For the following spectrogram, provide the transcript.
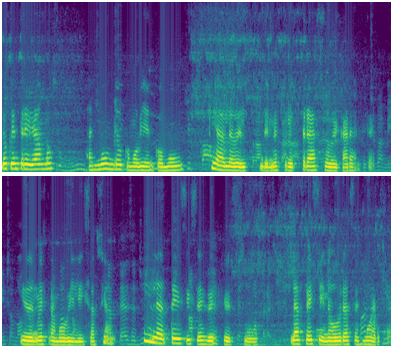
lo que entregamos al mundo como bien común, que habla de nuestro trazo de carácter y de nuestra movilización. Y la tesis es de Jesús. La fe sin obras es muerta.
